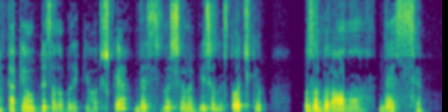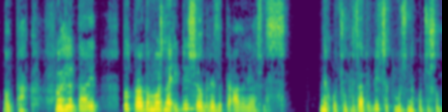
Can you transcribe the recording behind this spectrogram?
Отак я обрізала великі горшки, десь лишила більше листочків, позабирала, десь отак виглядає. Тут, правда, можна і більше обрізати, але я щось не хочу обрізати більше, тому що не хочу, щоб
